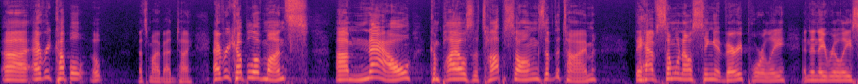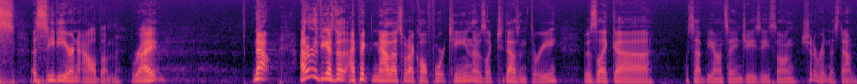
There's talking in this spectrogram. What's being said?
uh, every couple, oh, that's my bad tie. Every couple of months, um, Now compiles the top songs of the time they have someone else sing it very poorly, and then they release a CD or an album, right? Now, I don't know if you guys know, I picked Now That's What I Call 14. That was like 2003. It was like, uh, what's that Beyonce and Jay Z song? Should have written this down.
